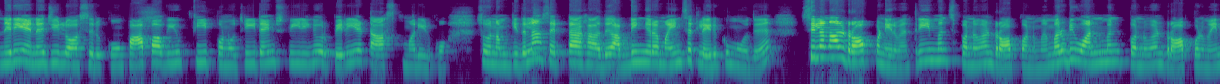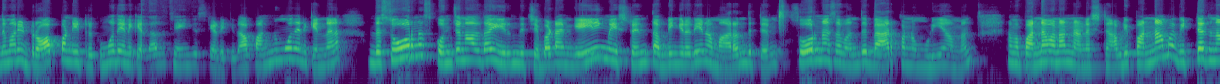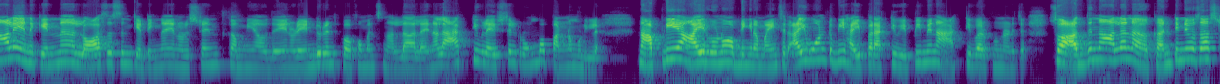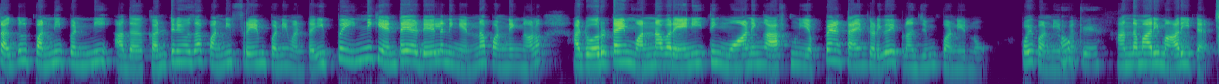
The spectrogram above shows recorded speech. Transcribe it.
நிறைய எனர்ஜி லாஸ் இருக்கும். பாப்பாவையும் ஃபீட் பண்ணுவோம். த்ரீ டைம்ஸ் ஃபீடிங்கே ஒரு பெரிய டாஸ்க் மாதிரி இருக்கும். ஸோ நமக்கு இதெல்லாம் செட் ஆகாது அப்படிங்கிற மைண்ட் செட்டில் இருக்கும்போது சில நாள் ட்ராப் பண்ணிடுவேன் த்ரீ மந்த்ஸ் பண்ணுவேன் ட்ராப் பண்ணுவேன். மறுபடியும் ஒன் மந்த் பண்ணுவேன் ட்ராப் பண்ணுவேன். இந்த மாதிரி ட்ராப் பண்ணிட்டு இருக்கும்போது எனக்கு ஏதாவது சேஞ்சஸ் கிடைக்குதா? பண்ணும்போது எனக்கு என்ன இந்த சோர்னஸ் கொஞ்ச நாள் தான் இருந்துச்சு. But I'm gaining my strength அப்படிங்கிறதே நான் மறந்துட்டு சோர்னஸை வந்து பேர் பண்ண முடியாமல் நம்ம பண்ண வேணாம்னு நினச்சிட்டேன். அப்படி பண்ணாமல் விட்டதுனால எனக்கு என்ன லாஸஸ்ன்னு கேட்டிங்கன்னா என்னோட ஸ்ட்ரென்த் கம்மியாகுது. என்னோட எண்டூரன்ஸ் பர்ஃபார்மன்ஸ் நல்லா இல்லை. என்னால் ஆக்டிவ் லைஃப் ஸ்டைல் ரொம்ப பண்ண முடியல. நான் அப்படியே ஆயிரணும் அப்படிங்கிற mindset I want to be hyper active எப்பயுமே நான் ஆக்டிவாக இருக்கணும்னு நினச்சேன். ஸோ அதனால நான் கண்டினியூஸாக ஸ்ட்ரகிள் பண்ணி பண்ணி அதை கண்டினியூஸாக பண்ணி ஃப்ரேம் பண்ணி வந்துட்டேன். இப்போ இன்னைக்கு என்டையர் டேல நீங்கள் என்ன பண்ணீங்கனாலும் அட் ஒரு time one hour anything morning afternoon எப்போ எனக்கு டைம் கிடைக்குதோ இப்போ நான் ஜிம் பண்ணிடணும் போய் பண்ணிடுவேன் அந்த மாதிரி மாறிட்டேன்.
